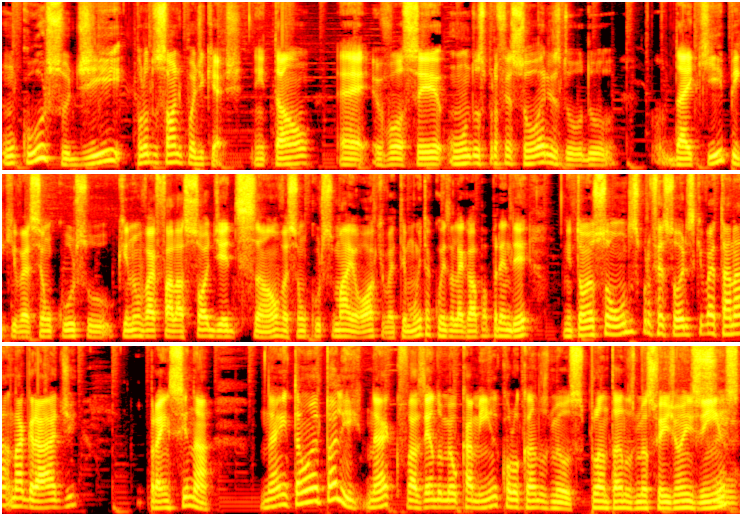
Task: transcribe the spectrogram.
um curso de produção de podcast. Então é, eu vou ser um dos professores do, do- da equipe, que vai ser um curso que não vai falar só de edição, vai ser um curso maior, que vai ter muita coisa legal para aprender. Então eu sou um dos professores que vai estar na, na grade para ensinar. Né? Então eu tô ali, né, fazendo o meu caminho, colocando os meus, plantando os meus feijõezinhos Sim.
